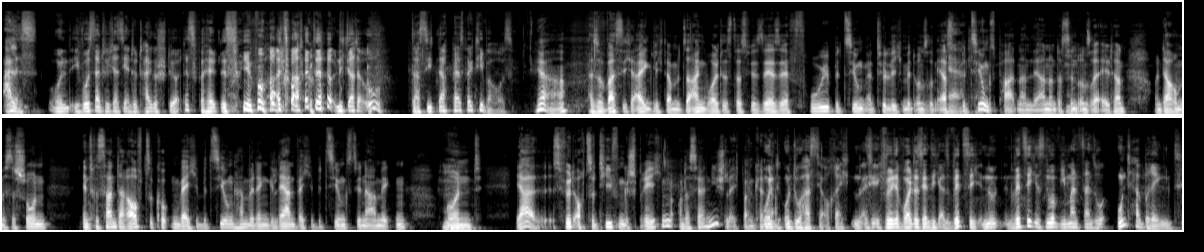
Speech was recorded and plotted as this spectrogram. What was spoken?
Alles. Und ich wusste natürlich, dass sie ein total gestörtes Verhältnis zu ihrem Vater hatte. Und ich dachte, oh, das sieht nach Perspektive aus. Ja, also was ich eigentlich damit sagen wollte, ist, dass wir sehr, sehr früh Beziehung natürlich mit unseren ersten Ja. Beziehungspartnern lernen und das sind Mhm. unsere Eltern. Und darum ist es schon interessant, darauf zu gucken, welche Beziehungen haben wir denn gelernt, welche Beziehungsdynamiken. Mhm. Und ja, es führt auch zu tiefen Gesprächen und das ist ja nie schlecht beim Kennenlernen. Und, und du hast ja auch recht. Also ich will, wollte das jetzt nicht als witzig. Witzig ist nur, wie man es dann so unterbringt.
